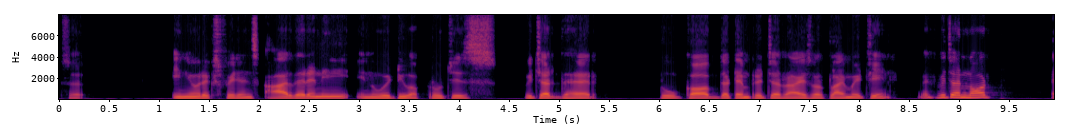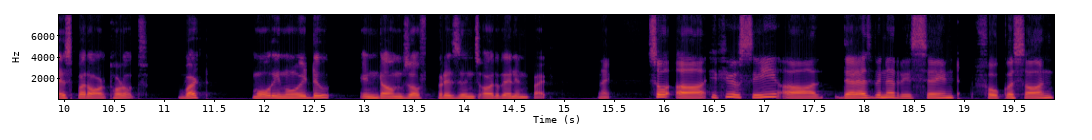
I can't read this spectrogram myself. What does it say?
so, in your experience, are there any innovative approaches which are there to curb the temperature rise or climate change, which are not as per orthodox, but more innovative in terms of presence or their impact? Right. So uh, if you see uh, there has been a recent focus on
